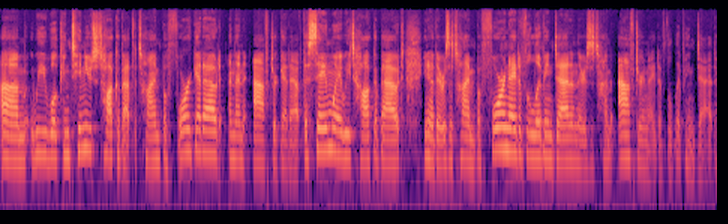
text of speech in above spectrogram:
um, we will continue to talk about the time before Get Out and then after Get Out. The same way we talk about, you know, there was a time before Night of the Living Dead and there's a time after Night of the Living Dead.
